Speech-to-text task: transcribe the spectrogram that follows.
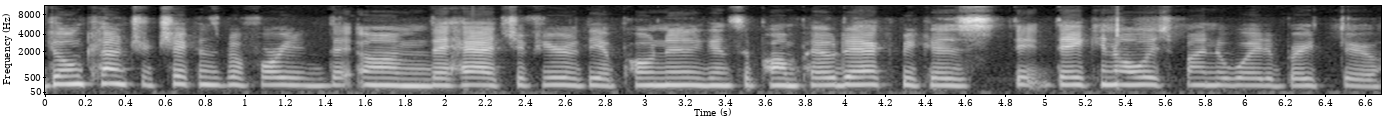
don't count your chickens before you, they, um, they hatch if you're the opponent against the Pompeyo deck because they, they can always find a way to break through.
